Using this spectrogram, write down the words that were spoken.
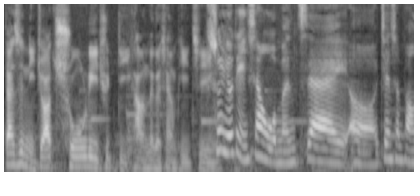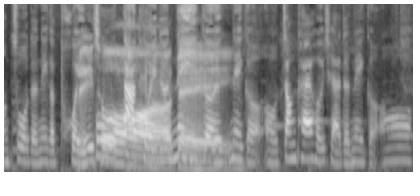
但是你就要出力去抵抗那个橡皮筋。所以有点像我们在呃健身房做的那个腿部大腿的那个那个哦张开合起来的那个哦。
